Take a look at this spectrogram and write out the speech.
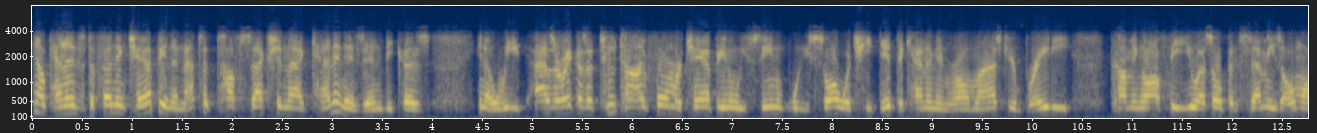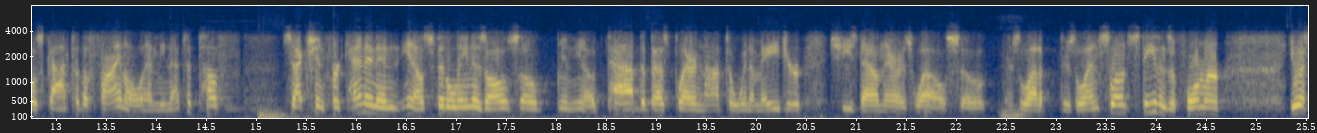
you know, Kenin's defending champion, and that's a tough section that Kenin is in because, you know, we Azarenka's a two-time former champion. We've seen, we saw what she did to Kenin in Rome last year. Brady, coming off the U.S. Open semis, almost got to the final. I mean, that's a tough section for Kenin, and you know Svitolina is also you know Tab, the best player not to win a major. She's down there as well. So there's a lot of there's a lot. And Sloane Stevens, a former U.S.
